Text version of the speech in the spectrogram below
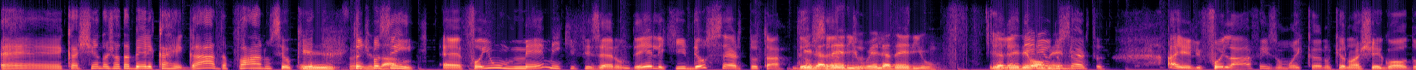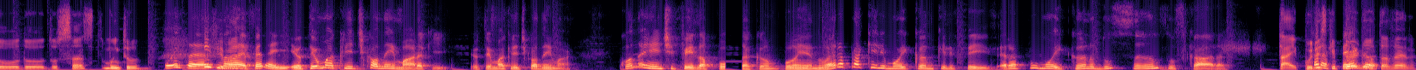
É, caixinha da JBL carregada, pá, não sei o quê. Isso, Então, tipo exato. assim, é, foi um meme que fizeram dele que deu certo, tá? Deu ele certo. aderiu, ele aderiu. Ele, Ele aderiu ao deu meme. certo. Aí ele foi lá, fez um moicano que eu não achei igual do, do, do Santos, muito Pois é, Enfim, não, mas- é, peraí. Eu tenho uma crítica ao Neymar aqui. Eu tenho uma crítica ao Neymar. Quando a gente fez a porra da campanha, não era pra aquele moicano que ele fez, era pro moicano do Santos, cara. Tá, e por Cara, isso que pega- perdeu, tá vendo?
